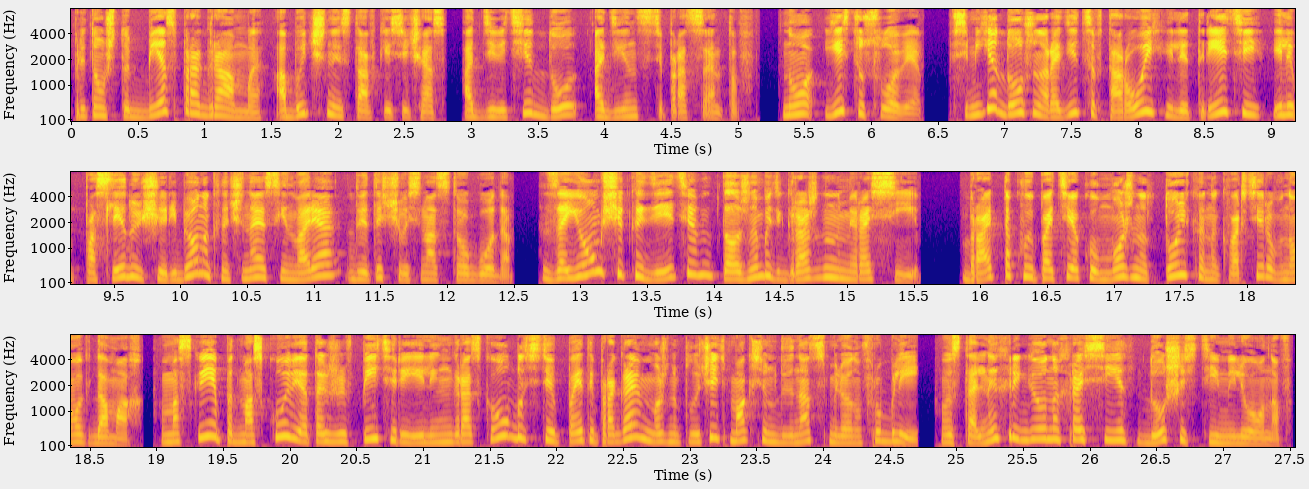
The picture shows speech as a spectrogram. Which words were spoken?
При том, что без программы обычные ставки сейчас от 9 до 11%. Но есть условия. В семье должен родиться второй или третий или последующий ребенок, начиная с января 2018 года. Заемщик и дети должны быть гражданами России. Брать такую ипотеку можно только на квартиры в новых домах. В Москве, Подмосковье, а также в Питере и Ленинградской области по этой программе можно получить максимум 12 миллионов рублей. В остальных регионах России до 6 миллионов.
